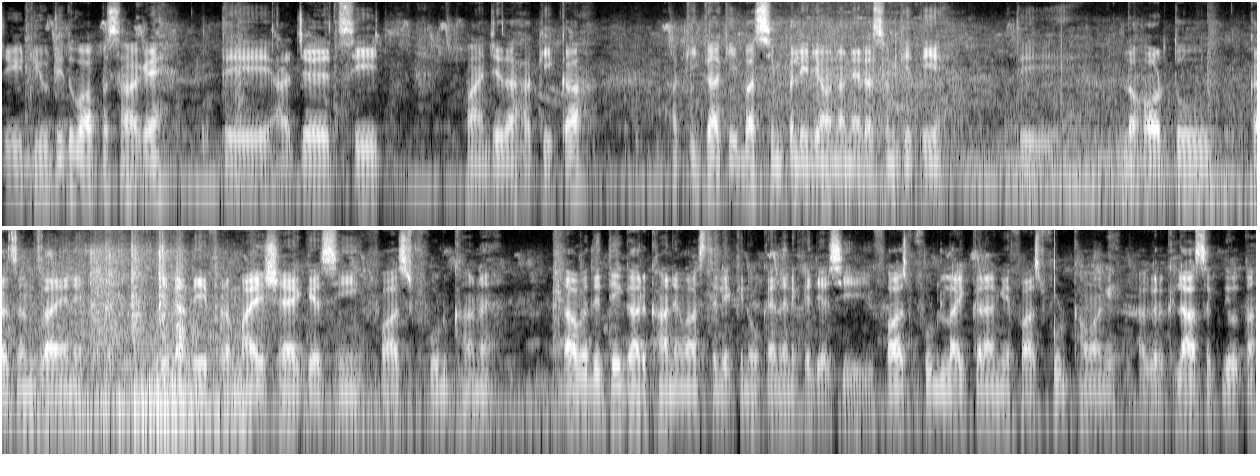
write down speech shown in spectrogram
ਜੀ ਡਿਊਟੀ ਤੋਂ ਵਾਪਸ ਆ ਗਏ ਤੇ ਅੱਜ ਸੀ ਪੰਜ ਦਾ ਹਕੀਕਾ। ਹਕੀਕਾ ਕੀ? ਬਸ ਸਿੰਪਲੀ ਜਿਹਾ ਉਹਨਾਂ ਨੇ ਰਸਮ ਕੀਤੀ ਹੈ ਤੇ ਲਾਹੌਰ ਤੋਂ ਕਜ਼ਨਸ ਆਏ ਨੇ, ਜਿਨ੍ਹਾਂ ਦੀ ਫਰਮਾਇਸ਼ ਹੈ ਕਿ ਅਸੀਂ ਫਾਸਟ ਫੂਡ ਖਾਣਾ ਹੈ। ਦਾਵਤ ਦਿੱਤੀ ਘਰ ਖਾਣੇ ਵਾਸਤੇ, ਲੇਕਿਨ ਉਹ ਕਹਿੰਦੇ ਨੇ ਕਿ ਜੇ ਅਸੀਂ ਫਾਸਟ ਫੂਡ ਲਾਈਕ ਕਰਾਂਗੇ ਫਾਸਟ ਫੂਡ ਖਾਵਾਂਗੇ, ਅਗਰ ਖਿਲਾ ਸਕਦੇ ਹੋ ਤਾਂ।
